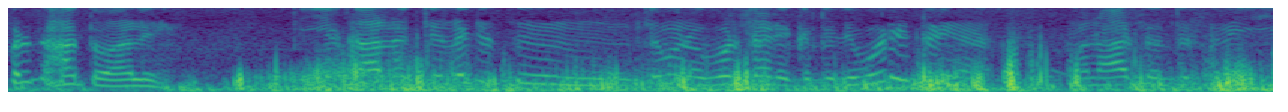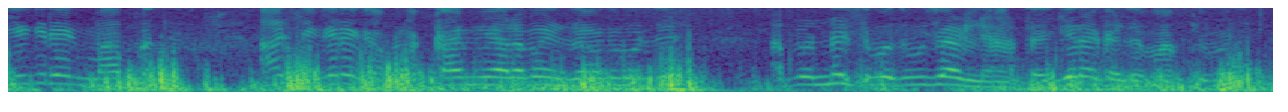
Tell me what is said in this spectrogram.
परत हात आले ते एक आलं ते लगेच ते म्हणा वर साडे करते ते वर इकडे ना म्हणा असं तसं नाही ये गिरे मापत असे गिरे आपलं कामी आला पाहिजे जाऊन वरते आपलं नशिबत उजाडले आता गिराकाच्या बाबतीमध्ये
